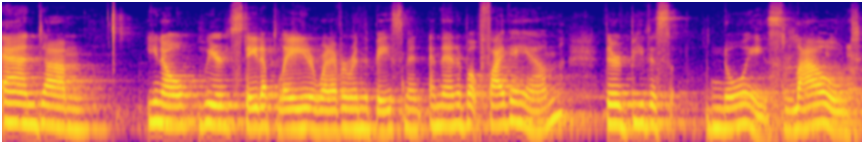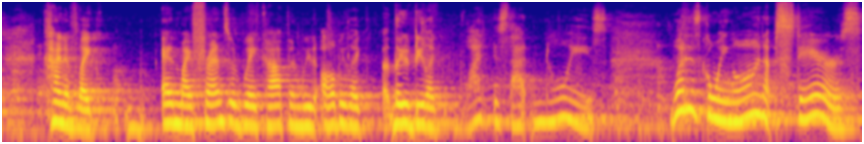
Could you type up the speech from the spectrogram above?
and, um, you know, we stayed up late or whatever in the basement, and then about 5 a.m., there'd be this noise, loud, kind of like, and my friends would wake up and we'd all be like, they would be like, what is that noise? What is going on upstairs?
